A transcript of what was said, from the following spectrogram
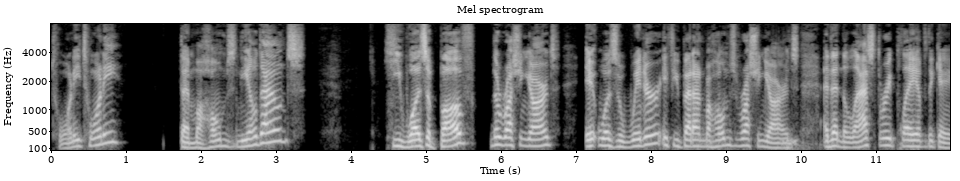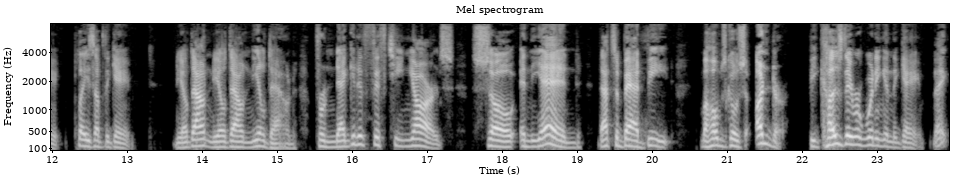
2020 the mahomes kneel downs? He was above the rushing yards. It was a winner if you bet on Mahomes rushing yards, and then the last three play of the game plays of the game. Kneel down, kneel down, kneel down for negative 15 yards. So in the end, that's a bad beat. Mahomes goes under because they were winning in the game. They,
